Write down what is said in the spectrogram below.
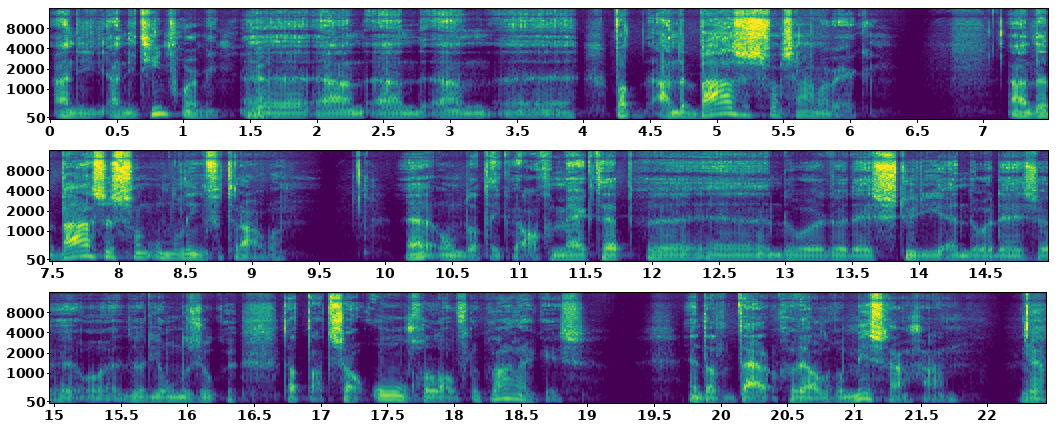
aan die, aan die teamvorming. Eh, aan, aan, aan, eh, wat, aan de basis van samenwerking. Aan de basis van onderling vertrouwen. Omdat ik wel gemerkt heb door, door deze studie en door, deze, door die onderzoeken dat dat zo ongelooflijk belangrijk is. En dat het daar geweldig om mis gaan. Ja.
